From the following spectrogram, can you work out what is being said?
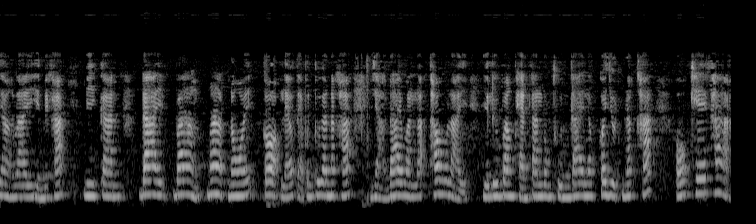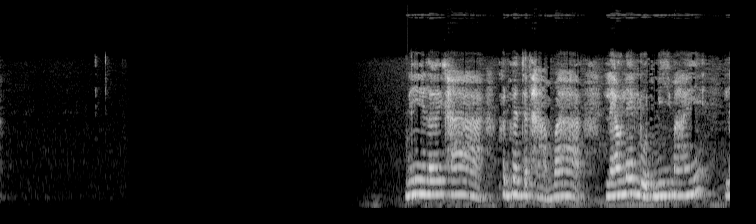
อย่างไรเห็นไหมคะ มีการได้บ้างมากน้อยก็แล้วแต่เพื่อนๆนะคะ อยากได้วันละเท่าไหร่ อย่าลืมวางแผนการลงทุนได้แล้วก็หยุดนะคะ โอเคค่ะนี่เลยค่ะ เพื่อนๆจะถามว่า แล้วเลขหลุดมีไหม เล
